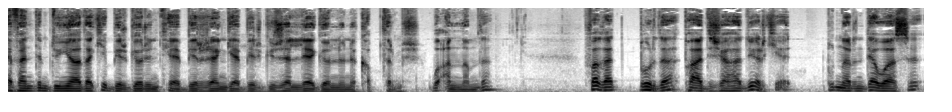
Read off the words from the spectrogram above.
Efendim dünyadaki bir görüntüye, bir renge, bir güzelliğe gönlünü kaptırmış. Bu anlamda. Fakat burada padişaha diyor ki bunların devası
